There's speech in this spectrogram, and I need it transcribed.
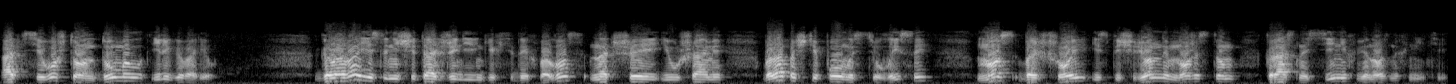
от всего, что он думал или говорил. Голова, если не считать жиденьких седых волос над шеей и ушами, была почти полностью лысой, нос большой, испещренный множеством красно-синих венозных нитей.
